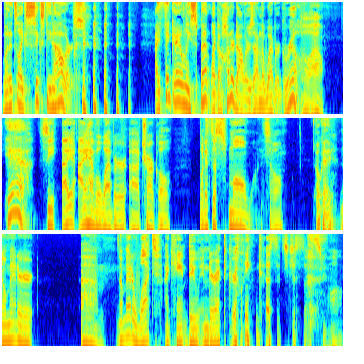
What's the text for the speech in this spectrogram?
but it's like sixty dollars. I think I only spent like a hundred dollars on the Weber grill. Oh wow. Yeah. See, I I have a Weber uh, charcoal, but it's a small one. So Okay. no matter um no matter what, I can't do indirect grilling because it's just so small.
